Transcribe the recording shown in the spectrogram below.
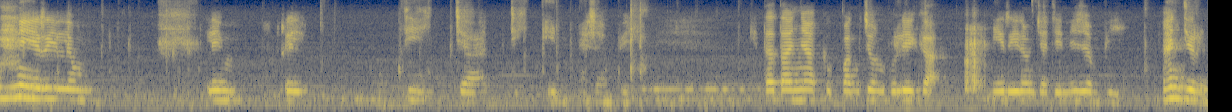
Ini rilem. Lim ril dijadiin SMP kita tanya ke Bang John boleh gak Niri dong jadiin SMP anjir.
